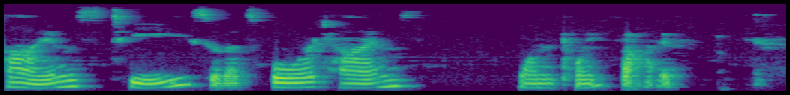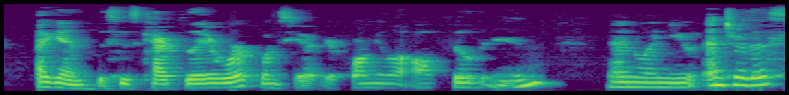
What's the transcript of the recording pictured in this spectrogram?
times t, so that's 4 times 1.5. Again, this is calculator work once you have your formula all filled in. And when you enter this,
